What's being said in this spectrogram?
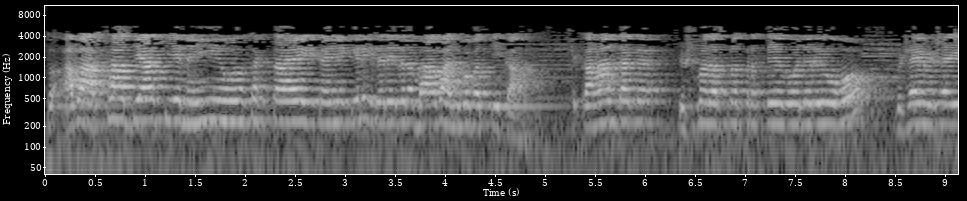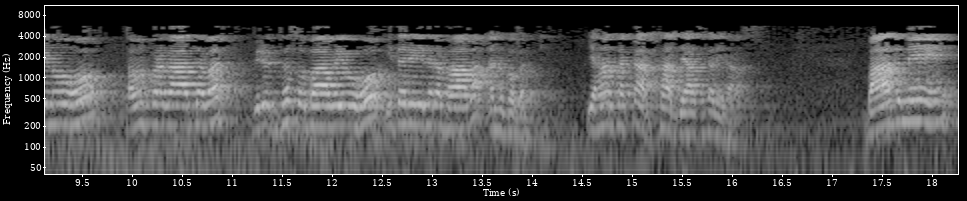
तो अब अर्थाध्यास ये नहीं हो सकता है कि कहने के लिए इधर इधर भाव अनुभवती कहा। कहाँ तक? युष्म प्रत्यय गोचरो हो, विषय विषयिणो हो, तम प्रकाशवत, विरुद्ध स्वभाव हो, इधर इधर भाव अनुभवती यहाँ तक का अर्थाध्यास का निराश। बाद में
